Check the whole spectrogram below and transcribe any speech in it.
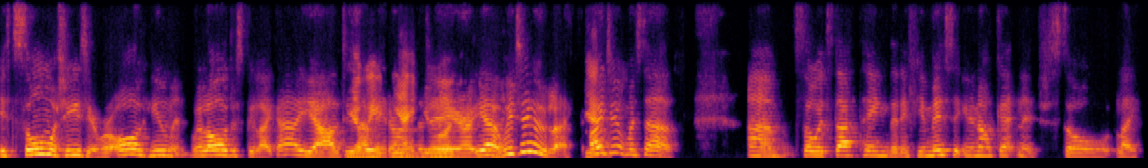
it's so much easier. We're all human. We'll all just be like ah yeah i'll do yeah, that we, later yeah, on in the day would. or yeah, yeah we do like i do it myself. Um so it's that thing that if you miss it you're not getting it. So like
